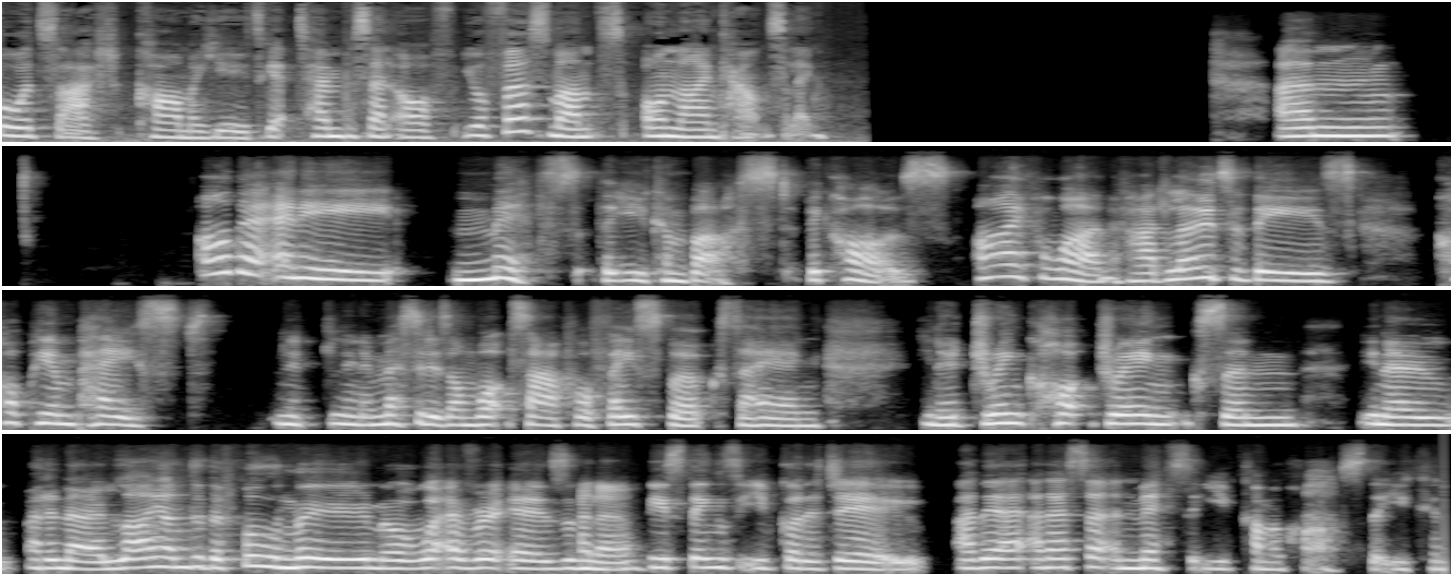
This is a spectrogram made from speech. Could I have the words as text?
forward slash Calmer You to get 10% off your first month's online counselling. Um, are there any myths that you can bust because I, for one, have had loads of these copy and paste you know messages on WhatsApp or Facebook saying, you know, drink hot drinks and you know, I don't know, lie under the full moon or whatever it is, and these things that you've got to do. Are there are there certain myths that you've come across that you can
